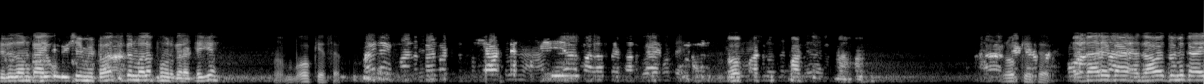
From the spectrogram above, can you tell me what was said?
तिथे जाऊन काय ते विषय मिटवा तिथून मला फोन करा ठीक आहे? Okay sir. हो हा, ओके, सर. डायरेक्ट काय जावा तुम्ही काय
